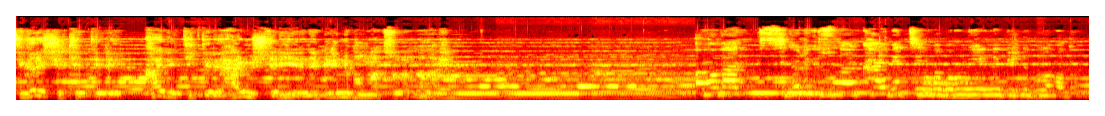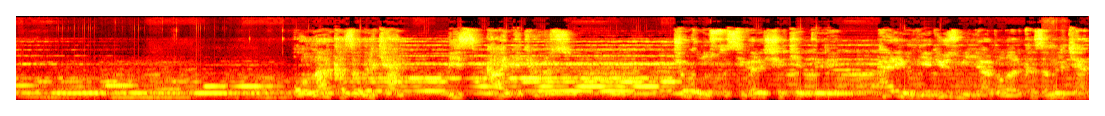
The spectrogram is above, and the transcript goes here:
Sigara şirketleri kaybettikleri her müşteri yerine birini bulmak zorundalar. Ama ben sigara yüzünden kaybettiğim babamın yerine birini bulamadım. Onlar kazanırken biz kaybediyoruz. Uluslu sigara şirketleri her yıl 700 milyar dolar kazanırken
